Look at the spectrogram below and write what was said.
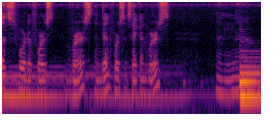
that's for the first verse, and then for the second verse. Okay,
